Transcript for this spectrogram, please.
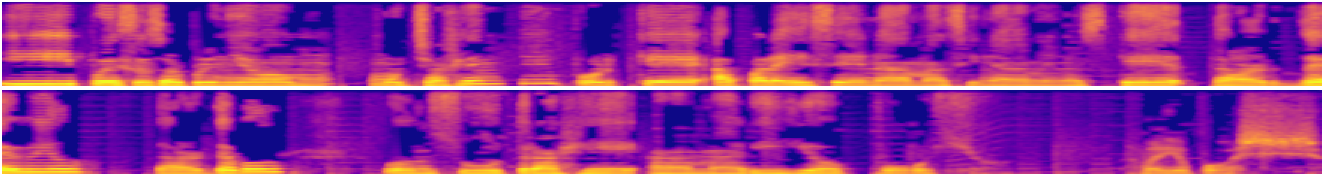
Y pues se sorprendió mucha gente porque aparece nada más y nada menos que Daredevil, Daredevil con su traje amarillo pollo. Mario Bosch.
